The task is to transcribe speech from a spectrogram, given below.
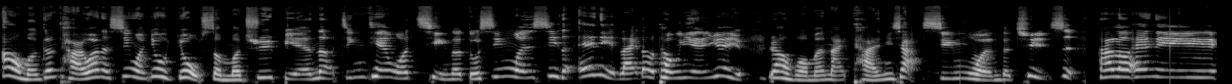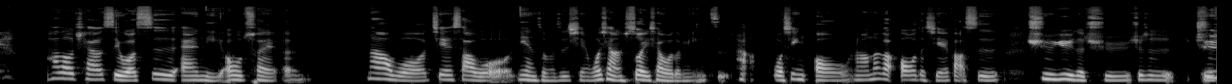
澳门跟台湾的新闻又有什么区别呢？今天我请了读新闻系的 Annie 来到童言粤语，让我们来谈一下新闻的趣事。Hello Annie。Hello Chelsea，我是 Annie 欧翠恩。那我介绍我念什么之前，我想说一下我的名字。好，我姓欧，然后那个欧的写法是区域的区，就是区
